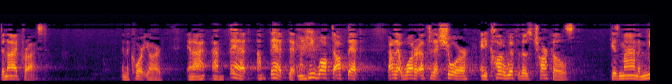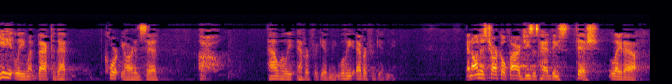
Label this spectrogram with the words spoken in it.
denied Christ in the courtyard. And I, I bet, I bet that when he walked off that, out of that water up to that shore and he caught a whiff of those charcoals, his mind immediately went back to that courtyard and said, Oh, how will he ever forgive me? Will he ever forgive me? And on this charcoal fire, Jesus had these fish laid out.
